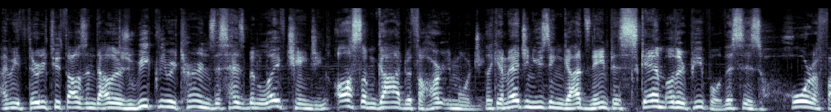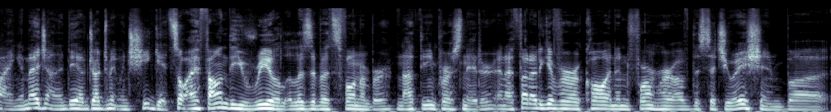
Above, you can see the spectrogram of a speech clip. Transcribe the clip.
I made $32,000 weekly returns. This has been life changing. Awesome God with a heart emoji. Like imagine using God's name to scam other people. This is horrifying. Imagine on the day of judgment when she gets. So I found the real Elizabeth's phone number, not the impersonator, and I thought I'd give her a call and inform her of the situation, but.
